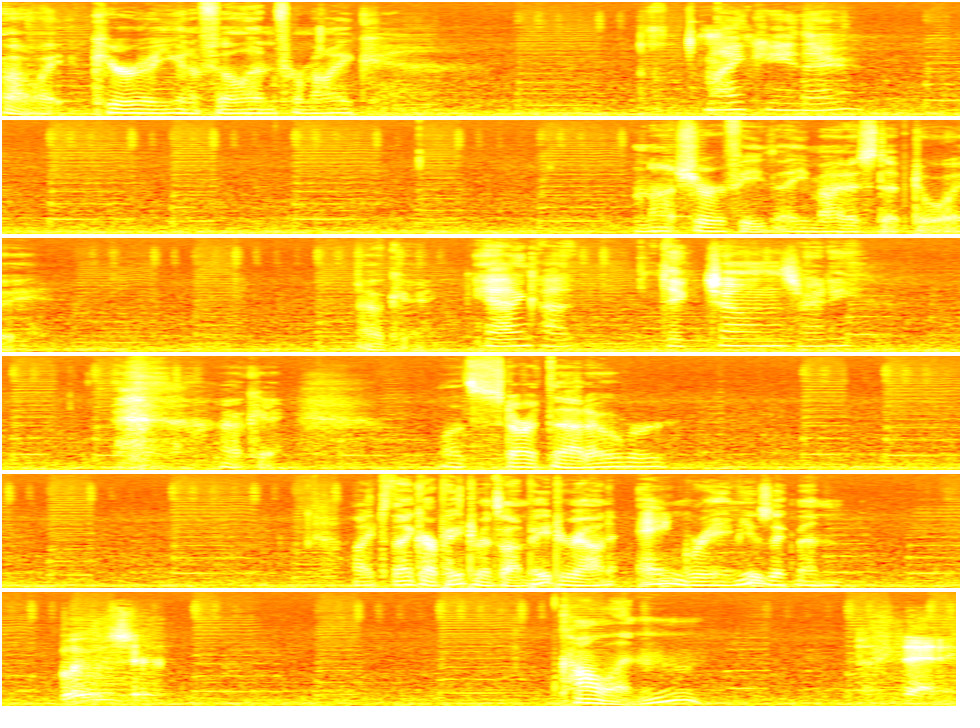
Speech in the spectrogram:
Oh wait, Kira, are you gonna fill in for Mike? Mike, are you there? I'm not sure if he he might have stepped away. Okay, Yeah, I got Dick Jones ready. okay. Let's start that over. I'd like to thank our patrons on Patreon: Angry Musicman, Loser. Colin, Pathetic.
